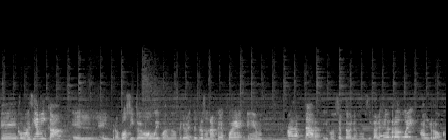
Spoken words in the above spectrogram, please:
eh, como decía Mika, el, propósito de Bowie cuando creó este personaje fue adaptar el concepto de los musicales de Broadway al rock,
